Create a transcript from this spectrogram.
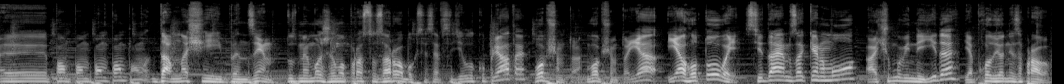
Е, пам-пам-пам-пам-пам. Да, в нас ще й бензин. Тут ми можемо просто за робокси це все діло купляти. В общем-то, в общем-то, я, я готовий. Сідаємо за кермо. А чому він не їде? Я походу його не заправив.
